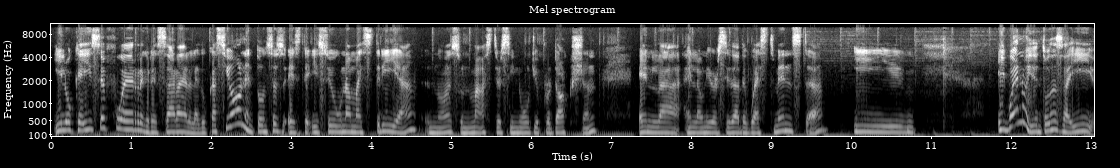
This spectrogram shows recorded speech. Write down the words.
Y lo que hice fue regresar a la educación. Entonces, este, hice una maestría, ¿no? Es un Master's in Audio Production en la, en la Universidad de Westminster. Y, y bueno, y entonces ahí,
